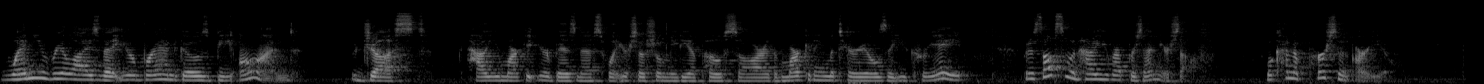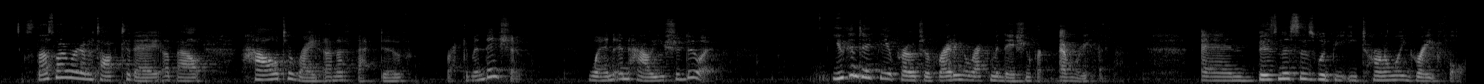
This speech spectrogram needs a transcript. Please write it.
when you realize that your brand goes beyond just how you market your business, what your social media posts are, the marketing materials that you create, but it's also in how you represent yourself. What kind of person are you? So that's why we're going to talk today about how to write an effective recommendation, when and how you should do it. You can take the approach of writing a recommendation for everything and businesses would be eternally grateful.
